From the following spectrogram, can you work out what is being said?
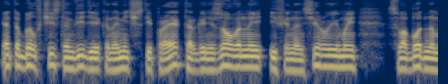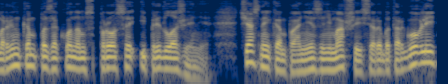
Это был в чистом виде экономический проект, организованный и финансируемый свободным рынком по законам спроса и предложения. Частные компании, занимавшиеся работорговлей,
